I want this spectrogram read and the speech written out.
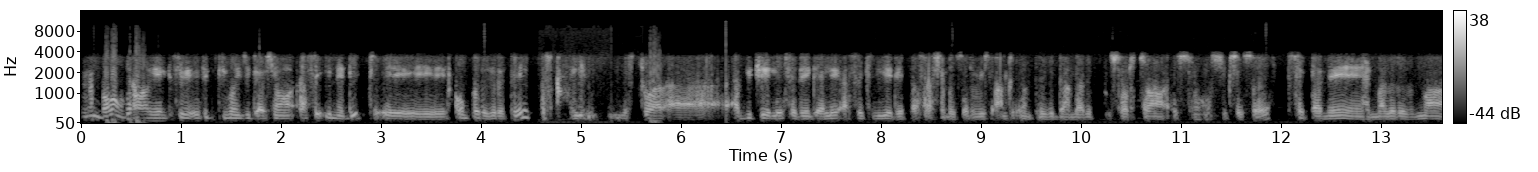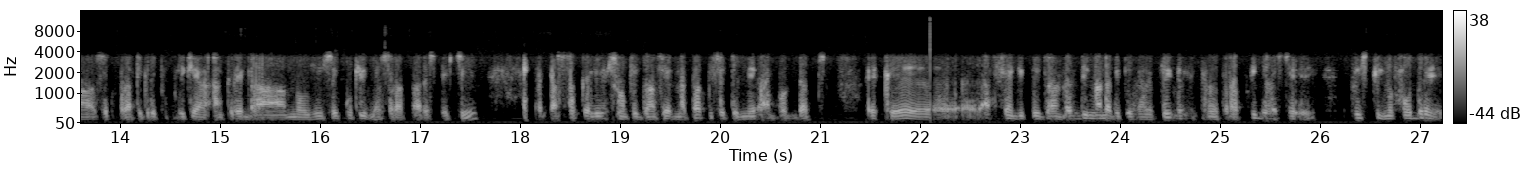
Bon, c'est effectivement une situation assez inédite et qu'on peut regretter parce que l'histoire a habitué les Sénégalais à ce qu'il y ait des passations de service entre un président sortant et son successeur. Cette année, malheureusement, cette pratique républicaine ancrée dans nos us et coutumes ne sera pas respectée parce que l'élection présidentielle n'a pas pu se tenir à bonne date et que euh, la fin du, mandat du président de la République ne permettra plus de rester plus qu'il ne faudrait.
